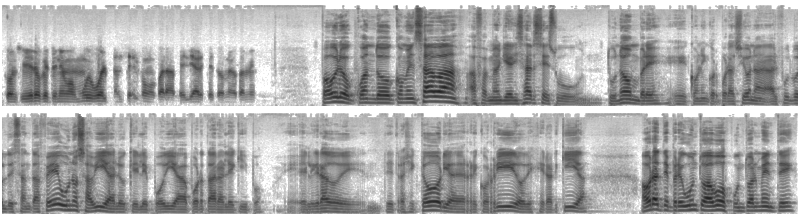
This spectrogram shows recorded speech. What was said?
considero que tenemos muy buen plantel como para pelear este torneo también. Pablo, cuando comenzaba a familiarizarse su, tu nombre eh, con la incorporación al fútbol de Santa Fe, uno sabía lo que le podía aportar al equipo, eh, el grado de, trayectoria, de recorrido, de jerarquía. Ahora te pregunto a vos puntualmente,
